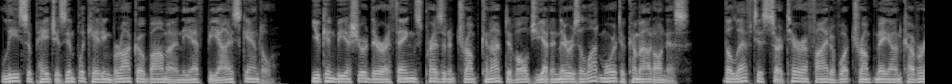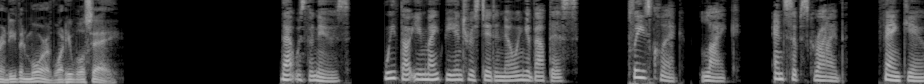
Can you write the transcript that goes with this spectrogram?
Lisa Page is implicating Barack Obama in the FBI scandal. You can be assured there are things President Trump cannot divulge yet and there is a lot more to come out on this. The leftists are terrified of what Trump may uncover and even more of what he will say. That was the news. We thought you might be interested in knowing about this. Please click like and subscribe. Thank you.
